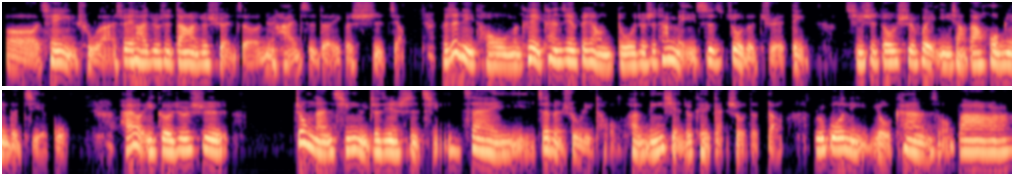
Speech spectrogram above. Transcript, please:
呃牵引出来，所以他就是当然就选择女孩子的一个视角。可是里头我们可以看见非常多，就是他每一次做的决定，其实都是会影响到后面的结果。还有一个就是。重男轻女这件事情，在这本书里头很明显就可以感受得到。如果你有看什么八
